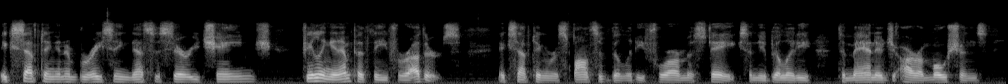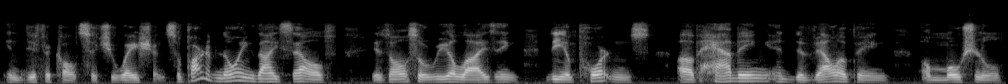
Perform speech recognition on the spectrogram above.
Accepting and embracing necessary change, feeling an empathy for others accepting responsibility for our mistakes and the ability to manage our emotions in difficult situations. So, part of knowing thyself is also realizing the importance of having and developing emotional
